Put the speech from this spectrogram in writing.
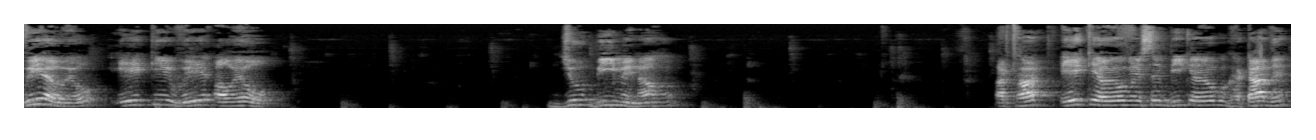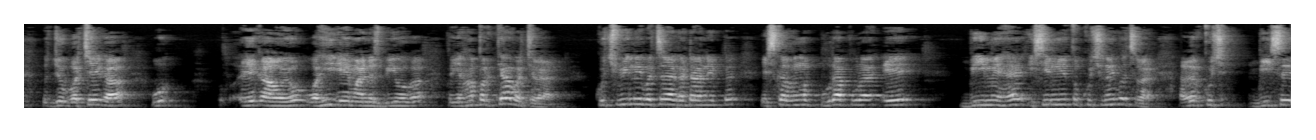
वे अवयव ए के वे अवयव जो बी में ना हो, अर्थात ए के अवयव में से बी के अवयव को घटा दें तो जो बचेगा वो ए का अवयव वही ए माइनस बी होगा। तो यहाँ पर क्या बच रहा है? कुछ भी नहीं बच रहा है घटाने पे। इसका मतलब पूरा पूरा ए बी में है, इसीलिए तो कुछ नहीं बच रहा है। अगर कुछ बी से,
